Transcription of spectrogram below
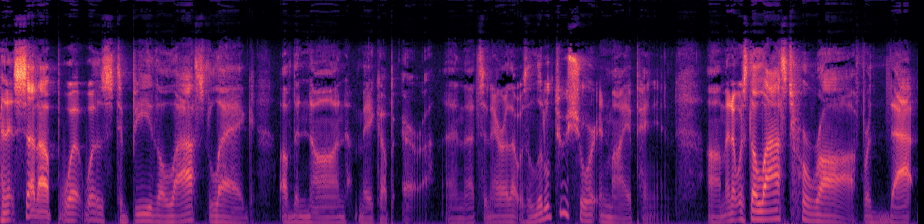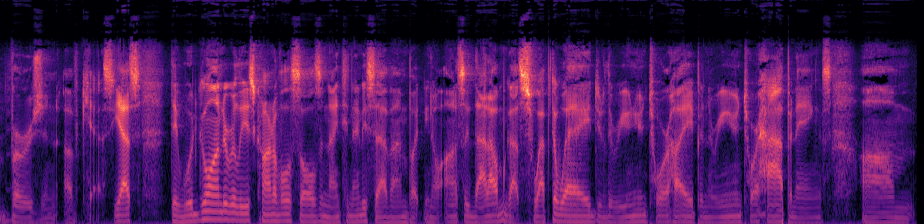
and it set up what was to be the last leg of the non-makeup era, and that's an era that was a little too short in my opinion. Um, and it was the last hurrah for that version of Kiss. Yes, they would go on to release Carnival of Souls in 1997, but you know, honestly, that album got swept away due to the reunion tour hype and the reunion tour happenings. Um,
